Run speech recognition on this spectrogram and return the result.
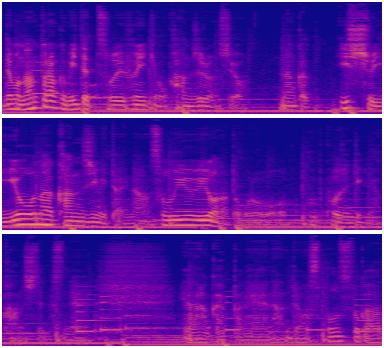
でもなんとなく見ててそういう雰囲気も感じるんですよ。なんか一種異様な感じみたいなそういうようなところを個人的には感じてですね。いやなんかやっぱね何でもスポーツとか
